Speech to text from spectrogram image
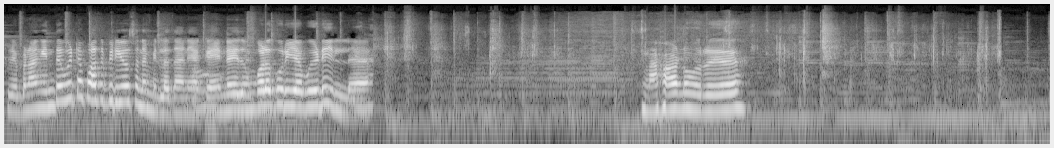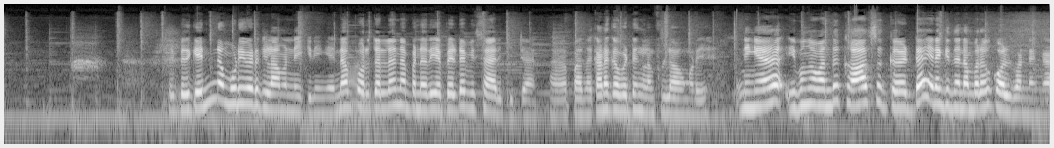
சரி இப்போ நாங்கள் இந்த வீட்டை பார்த்து பிரியோசனம் இல்லை தானே அக்கா. என்ன இது உங்களுக்குரிய வீடு இல்லை? நானூறு. இப்போ இதுக்கு என்ன முடிவு எடுக்கலாம்னு நினைக்கிறீங்க? என்ன பொறுத்தவரை நான் இப்போ நிறைய பேர்கிட்ட விசாரிச்சிட்டேன். அப்போ அந்த கணக்கை விட்டுங்களேன் ஃபுல்லாக அவங்களுடைய நீங்கள் இவங்க வந்து காசு கேட்டால் எனக்கு இந்த நம்பருக்கு கால் பண்ணுங்க.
